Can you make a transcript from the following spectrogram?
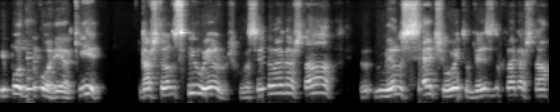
e poder correr aqui gastando 100 mil euros. Você vai gastar menos sete, oito vezes do que vai gastar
